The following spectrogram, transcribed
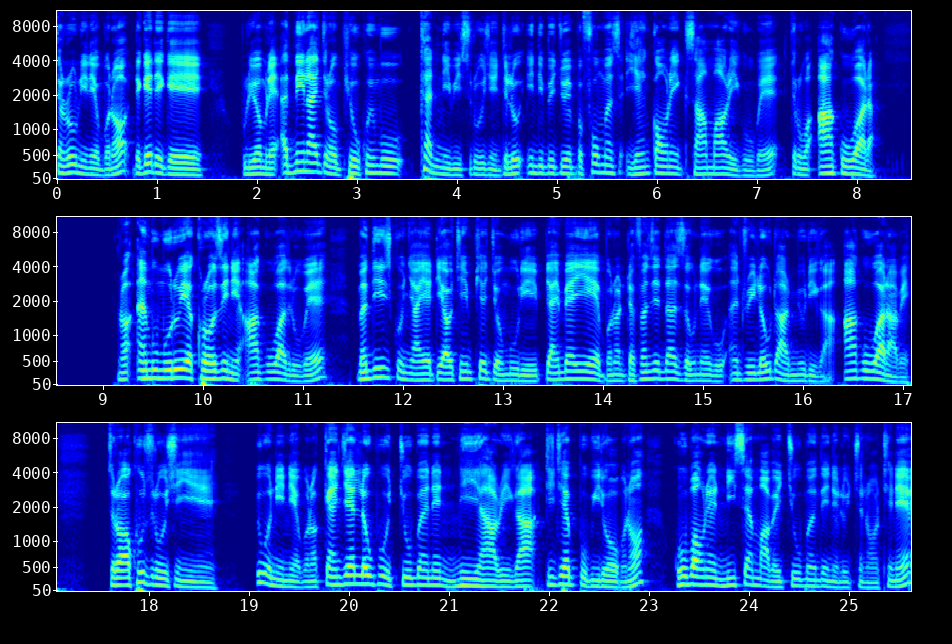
ကျွန်တော်တို့အနေနဲ့ပေါ့နော်တကယ်တကယ် ဘယ်လိုပြောမလဲအသင်းလိုက်ကျွန်တော်ဖြိုခွင်းဖို့ခက်နေပြီဆိုလို့ရှိရင်ဒီလို individual performance အရင်ကောင်းတဲ့ကစားမားတွေကိုပဲကျွန်တော်အားကိုးရတာ။နော်အမ်ဘူမိုတို့ရဲ့ crossing တွေအားကိုးရတယ်လို့ပဲ Matis ကုညာရဲ့တယောက်ချင်းဖြစ်ကြုံမှုတွေပြိုင်ဘက်ရဲ့ဘောနော် defensive zone တွေကို entry လောက်တာမျိုးတွေကအားကိုးရတာပဲဆိုတော့အခုဆိုလို့ရှိရင်သူ့အနေနဲ့ဘောနော်ကန်ကျဲလှုပ်ဖို့ကြိုးပမ်းတဲ့နေရာတွေကတိကျပူပြီးတော့ဘောနော်ဂိုးပေါင်းနဲ့နီးစက်မှပဲကြိုးပမ်းတင်တယ်လို့ကျွန်တော်ထင်တယ်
